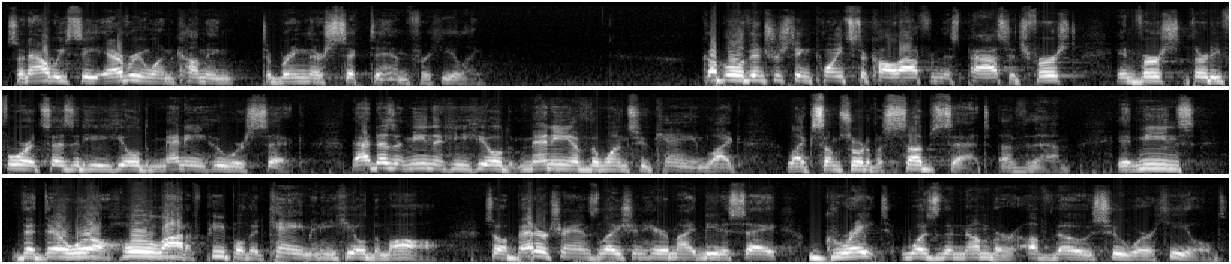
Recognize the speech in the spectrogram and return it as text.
So now we see everyone coming to bring their sick to him for healing. A couple of interesting points to call out from this passage. First, in verse 34, it says that he healed many who were sick. That doesn't mean that he healed many of the ones who came, like, like some sort of a subset of them. It means that there were a whole lot of people that came and he healed them all. So a better translation here might be to say, Great was the number of those who were healed.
